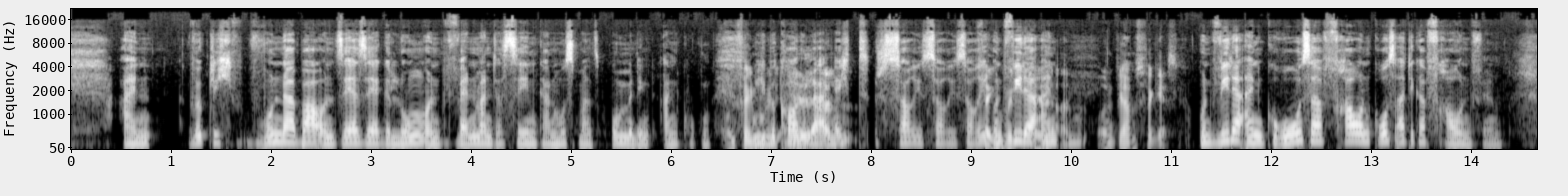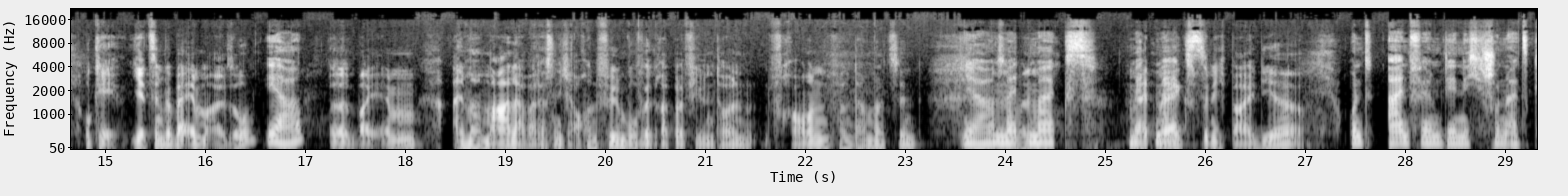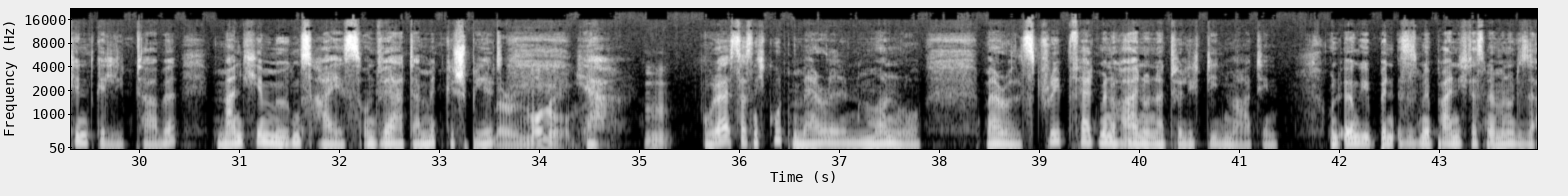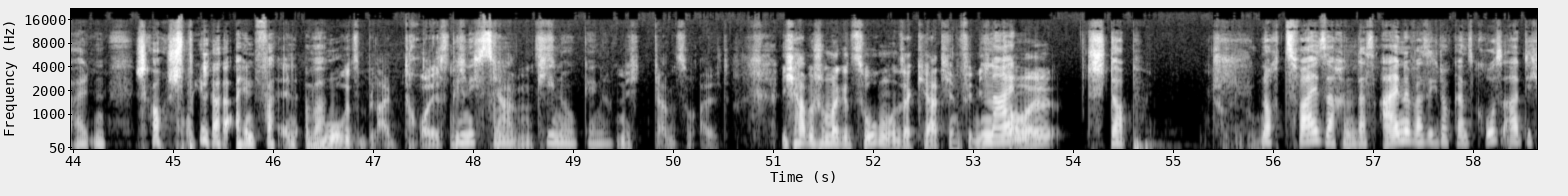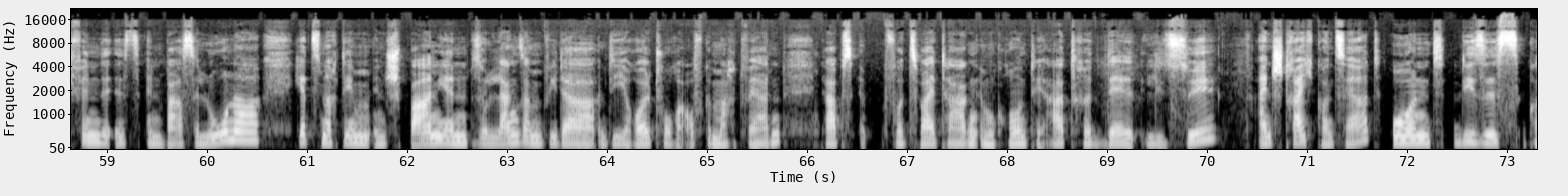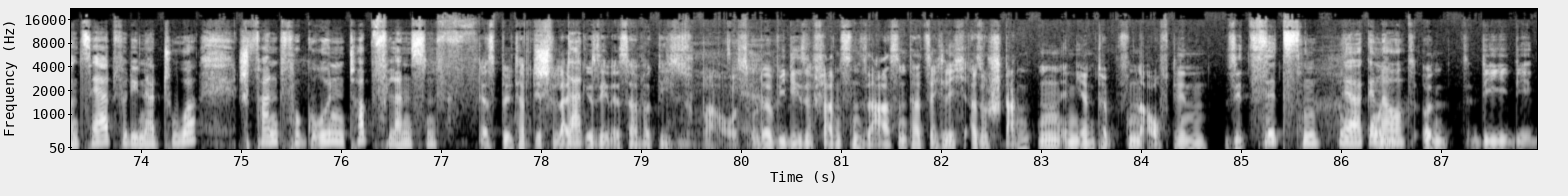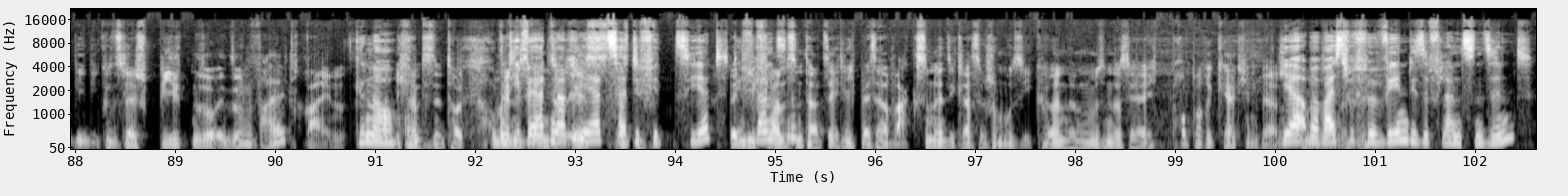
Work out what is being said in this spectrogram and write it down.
ein wirklich wunderbar und sehr, sehr gelungen. Und wenn man das sehen kann, muss man es unbedingt angucken. Und fängt Liebe mit L Cordula, an. echt, sorry, sorry, sorry. Fängt Und mit wieder L ein, an und wir haben es vergessen. und wieder ein großer Frauen, großartiger Frauenfilm. Okay, jetzt sind wir bei M also. Ja, Äh, bei M, Alma Mahler, war das nicht auch ein Film, wo wir gerade bei vielen tollen Frauen von damals sind? ja, Was haben wir Mad noch? Max. Mad Max, bin ich bei dir. Und ein Film, den ich schon als Kind geliebt habe. Manche mögen's heiß. Und wer hat da mitgespielt? Marilyn Monroe. Ja. Oder ist das nicht gut? Marilyn Monroe. Meryl Streep fällt mir noch ein und natürlich Dean Martin. Und irgendwie bin, ist es mir peinlich, dass mir immer nur diese alten Schauspieler einfallen. Aber Moritz bleibt treu, ist bin nicht, nicht so ein Kinogänger. So, nicht ganz so alt. Ich habe schon mal gezogen, unser Kärtchen finde ich Nein. toll. stopp. Entschuldigung. Noch zwei Sachen. Das eine, was ich noch ganz großartig finde, ist in Barcelona, jetzt nachdem in Spanien so langsam wieder die Rolltore aufgemacht werden, gab es vor zwei Tagen im Grand Théâtre del Liceu ein Streichkonzert und dieses Konzert für die Natur fand vor grünen Topfpflanzen Das Bild habt ihr vielleicht gesehen, es sah wirklich super aus, oder? Wie diese Pflanzen saßen tatsächlich, also standen in ihren Töpfen auf den Sitzen. Sitzen, ja, genau. Und, und die, die, die, die Künstler spielten so in so einen Wald rein. Genau. Ich fand das eine tolle. Und, wenn die werden so nachher ist, zertifiziert, Die, wenn die, Pflanzen. Pflanzen tatsächlich besser wachsen, wenn sie klassische Musik hören, dann müssen das ja echt propere Kerlchen werden. Ja, aber weißt du, für wen diese Pflanzen sind?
